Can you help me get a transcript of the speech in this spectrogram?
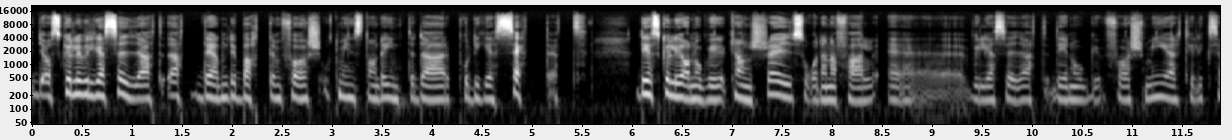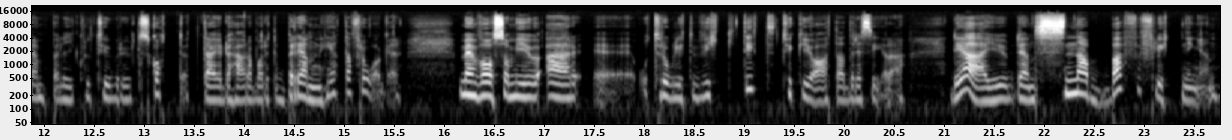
Jag skulle vilja säga att, att den debatten förs åtminstone inte där på det sättet. Det skulle jag nog vill, kanske i sådana fall eh, vilja säga att det nog förs mer till exempel i kulturutskottet där det här har varit brännheta frågor. Men vad som ju är eh, otroligt viktigt tycker jag att adressera det är ju den snabba förflyttningen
